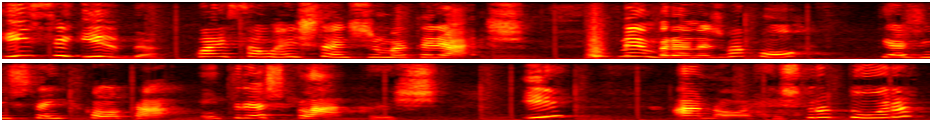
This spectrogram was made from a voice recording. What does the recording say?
Em seguida, quais são os restantes dos materiais? Membranas de vapor, que a gente tem que colocar entre as placas e a nossa estrutura.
